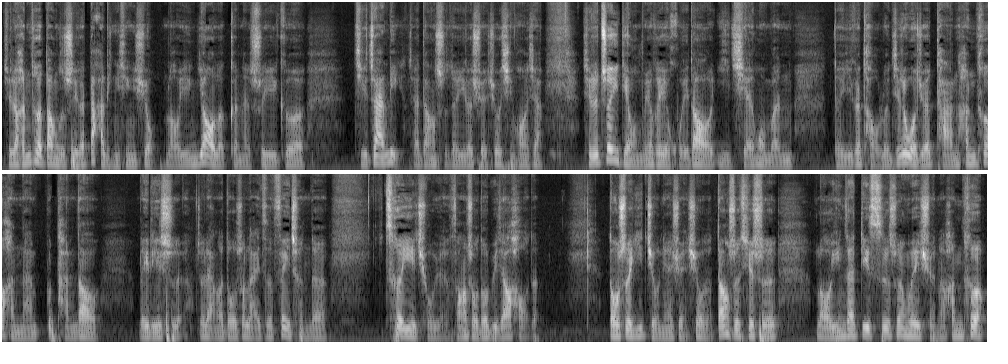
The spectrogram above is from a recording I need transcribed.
其实亨特当时是一个大龄新秀，老鹰要了可能是一个。即战力，在当时的一个选秀情况下，其实这一点我们又可以回到以前我们的一个讨论。其实我觉得谈亨特很难不谈到雷迪斯，这两个都是来自费城的侧翼球员，防守都比较好的，都是一九年选秀的。当时其实老鹰在第四顺位选了亨特，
